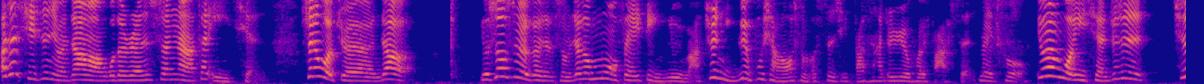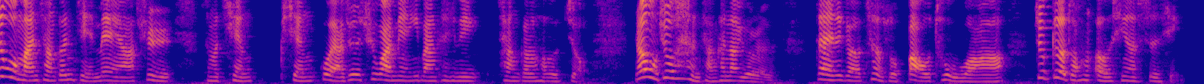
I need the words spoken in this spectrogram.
而且其实你们知道吗？我的人生啊，在以前，所以我觉得你知道，有时候是不是有个什么叫做墨菲定律嘛？就是你越不想要什么事情发生，它就越会发生。没错，因为我以前就是，其实我蛮常跟姐妹啊去什么钱钱柜啊，就是去外面一般 KTV 唱歌喝酒，然后我就很常看到有人在那个厕所暴吐啊，就各种很恶心的事情。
